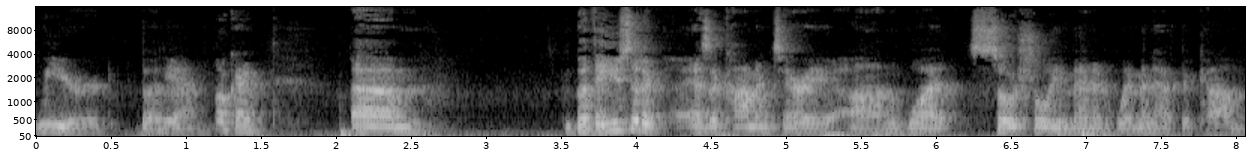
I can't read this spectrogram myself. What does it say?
weird, but Yeah. okay. Um, but they use it as a commentary on what socially men and women have become,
